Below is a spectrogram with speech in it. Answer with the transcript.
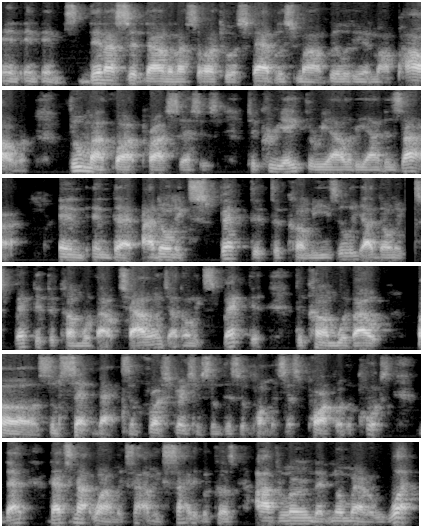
And, and, and then I sit down and I start to establish my ability and my power through my thought processes to create the reality I desire and and that I don't expect it to come easily. I don't expect it to come without challenge. I don't expect it to come without uh, some setbacks, some frustrations, some disappointments. That's part of the course. That that's not why I'm excited. I'm excited because I've learned that no matter what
